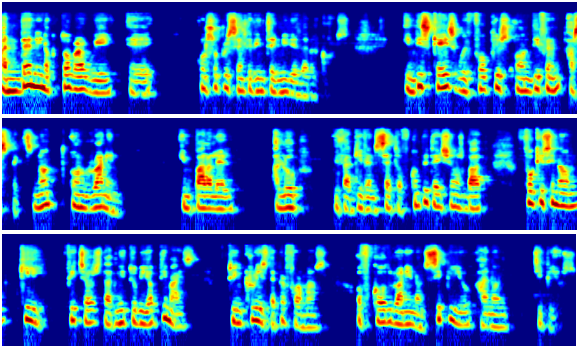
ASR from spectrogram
And then in October, we uh, also presented intermediate level course. In this case, we focus on different aspects, not on running in parallel a loop with a given set of computations, but focusing on key features that need to be optimized to increase the performance of code running on CPU and on GPUs.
